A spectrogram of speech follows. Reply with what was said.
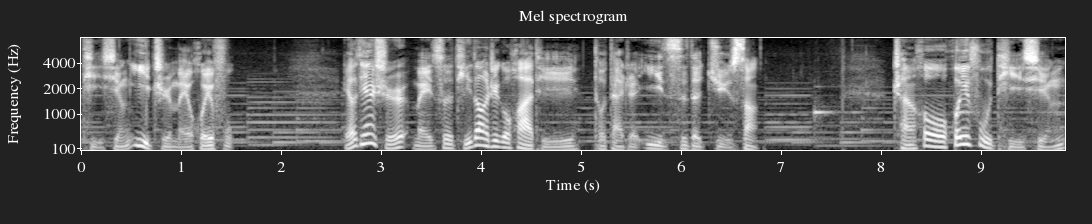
体型一直没恢复。聊天时，每次提到这个话题，都带着一丝的沮丧。产后恢复体型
